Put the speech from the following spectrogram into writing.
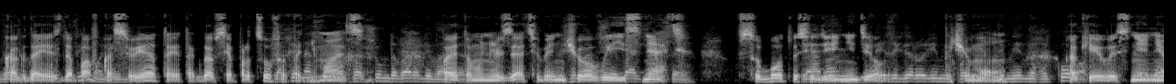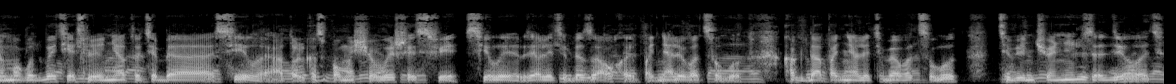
Когда есть добавка света, и тогда все процуфы поднимаются. Поэтому нельзя тебе ничего выяснять. В субботу сиди и не делай. Почему? Какие выяснения могут быть, если нет у тебя силы, а только с помощью высшей силы взяли тебя за ухо и подняли в Ацелут? Когда подняли тебя в Ацелут, тебе ничего нельзя делать.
